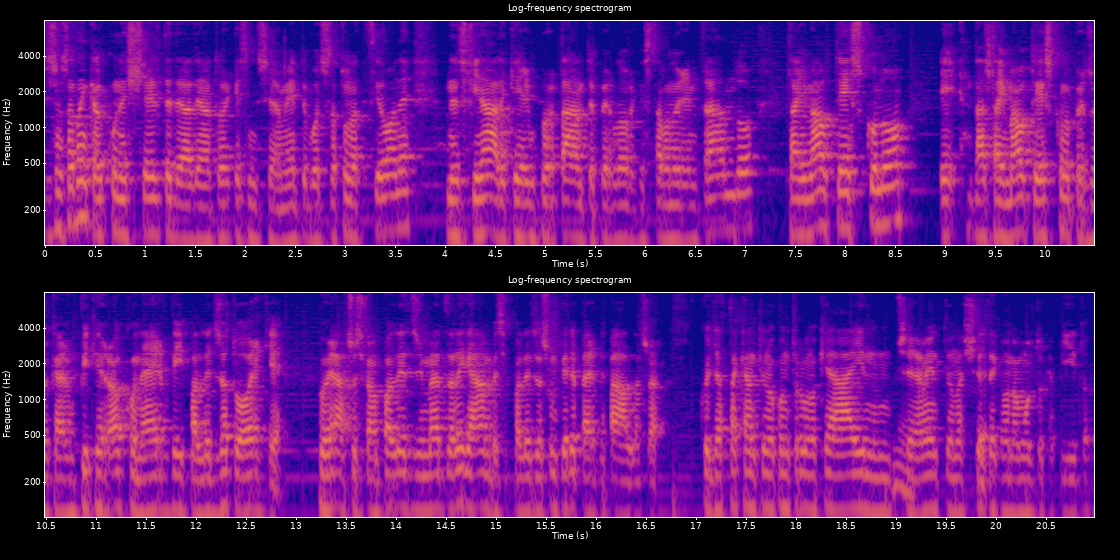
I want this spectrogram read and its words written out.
ci sono state anche alcune scelte dell'allenatore che sinceramente, boh, c'è stata un'azione nel finale che era importante per loro che stavano rientrando, time out escono e dal time out escono per giocare un pick and roll con Hervey, palleggiatore che poveraccio si fa un palleggio in mezzo alle gambe, si palleggia su un piede e perde palla, cioè con gli attaccanti uno contro uno che hai, non- c'è veramente una scelta che non ho molto capito.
